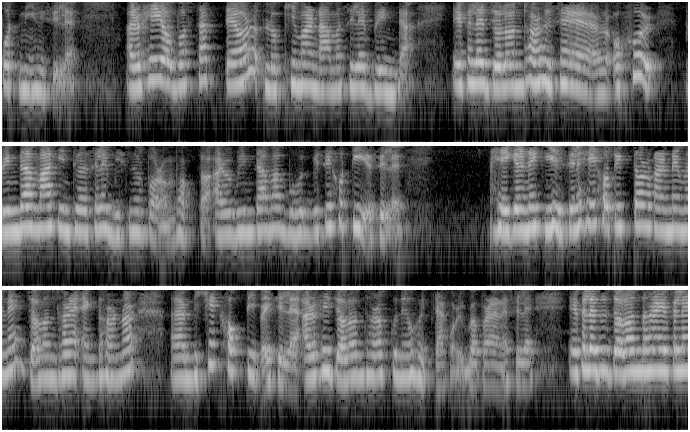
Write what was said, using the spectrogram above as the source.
পত্নী হৈছিলে। আৰু সেই অৱস্থাত তেওঁৰ লক্ষীমাৰ নাম আছিলে বৃন্দা। এইফালে জলন্ধৰ হৈছে অসুৰ। বৃন্দা মা কিন্তু আছিলে বিষ্ণুৰ পৰম ভক্ত। আৰু বৃন্দা মা বহুত বেছি সতী আছিলে। সেইকাৰণে কি হৈছিলে সেই সতীত্বৰ কাৰণে মানে জলন্ধৰে এক ধৰণৰ বিশেষ শক্তি পাইছিলে আৰু সেই জলন্ধৰক কোনেও হত্যা কৰিব পৰা নাছিলে। এইফালেতো জলন্ধৰে এইফালে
